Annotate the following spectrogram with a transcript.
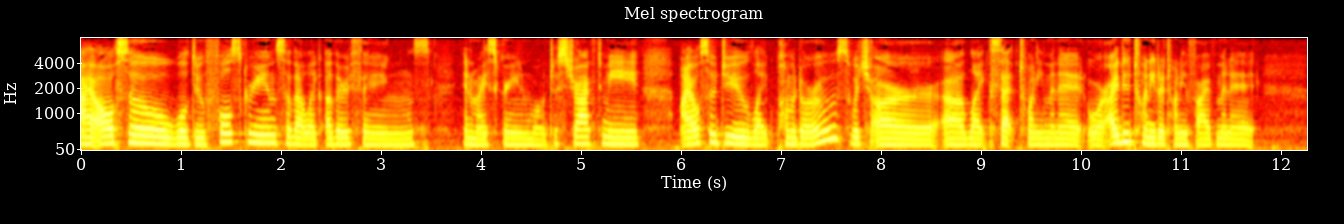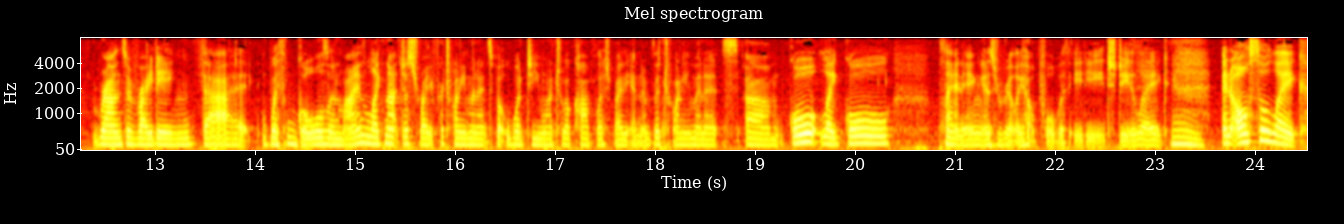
I also will do full screen so that like other things in my screen won't distract me. I also do like pomodoros, which are uh, like set 20 minute or I do 20 to 25 minute rounds of writing that with goals in mind like not just write for 20 minutes but what do you want to accomplish by the end of the 20 minutes um, goal like goal planning is really helpful with adhd like and also like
